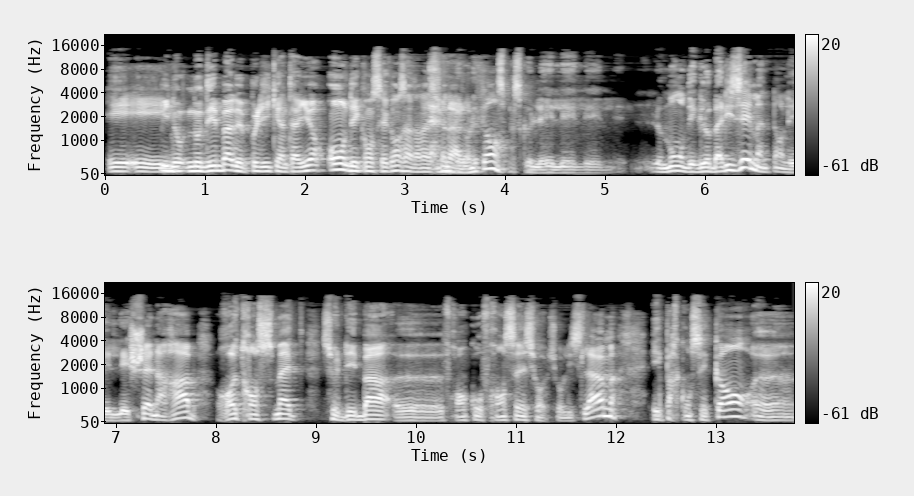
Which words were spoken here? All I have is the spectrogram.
Et, et Puis nos, nos débats de politique intérieure ont des conséquences internationales. conséquence, parce que les, les, les, les- le monde est globalisé maintenant. Les, les chaînes arabes retransmettent ce débat euh, franco-français sur, sur l'islam, et par conséquent, euh,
